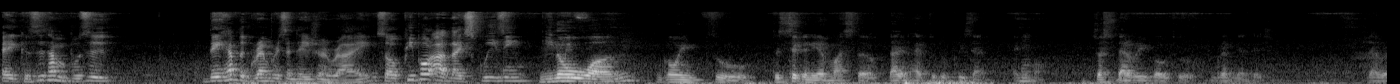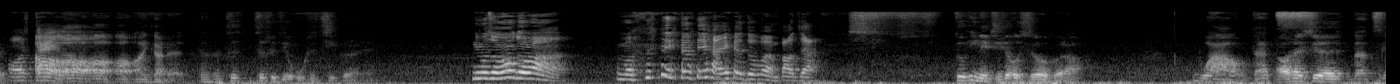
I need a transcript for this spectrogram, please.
哎，可是他们不是 ，they have the grand presentation, right? So people are like squeezing. No one going to the second year master doesn't have to do present anymore. Just directly go to grand presentation. Directly. 哦，哦改了。哦哦哦，I got it. 但是这这学期有五十几个人哎，你们怎么那么多人？怎么越来越多人爆炸？就一年级就二十二个啦， Wow, that's 然后那些 that's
